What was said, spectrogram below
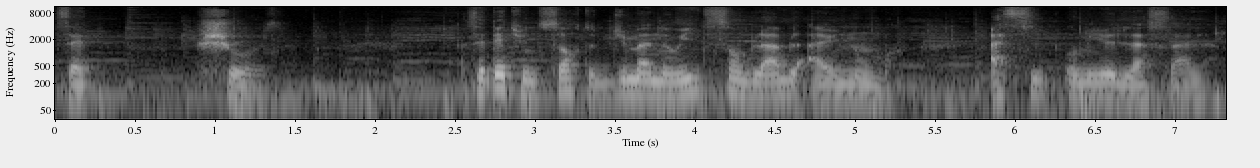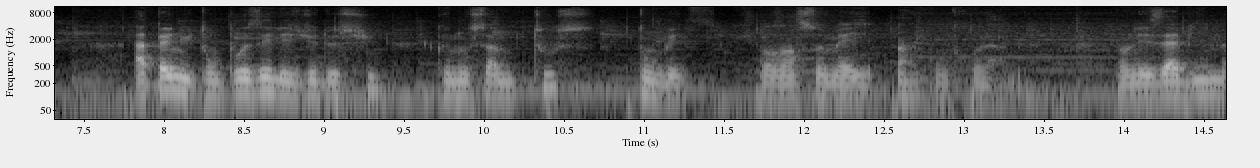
cette chose. C'était une sorte d'humanoïde semblable à une ombre, assis au milieu de la salle. À peine eut-on posé les yeux dessus que nous sommes tous tombés dans un sommeil incontrôlable, dans les abîmes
